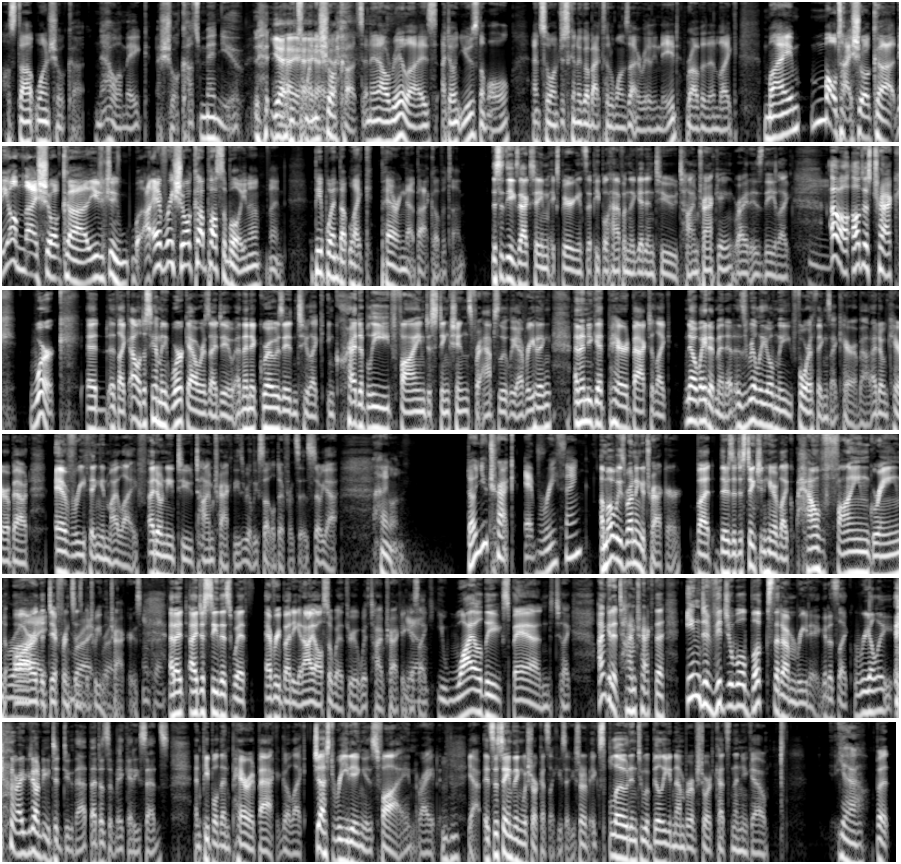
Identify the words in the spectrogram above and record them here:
I'll start one shortcut. Now I'll make a shortcuts menu. yeah, There'll be 20 shortcuts. And then I'll realize I don't use them all. And so I'm just going to go back to the ones that I really need rather than like my multi shortcut, the omni shortcut, you every shortcut possible, you know? And people end up like pairing that back over time. This is the exact same experience that people have when they get into time tracking, right? Is the like, hmm. oh, I'll, I'll just track work and, and like, oh, I'll just see how many work hours I do. And then it grows into like incredibly fine distinctions for absolutely everything. And then you get paired back to like, no, wait a minute. It's really only four things I care about. I don't care about everything in my life. I don't need to time track these really subtle differences. So, yeah, Hang on. Don't you track everything? I'm always running a tracker, but there's a distinction here of like how fine grained are the differences right, between right. the trackers. Okay. And I, I just see this with everybody, and I also went through it with time tracking. It's Yeah. like you wildly expand to like, I'm going to time track the individual books that I'm reading. And it's like, really? right? You don't need to do that. That doesn't make any sense. And people then pare it back and go like, just reading is fine, right? Mm-hmm. Yeah, it's the same thing with shortcuts, like you said. You sort of explode into a billion number of shortcuts, and then you go, yeah, but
